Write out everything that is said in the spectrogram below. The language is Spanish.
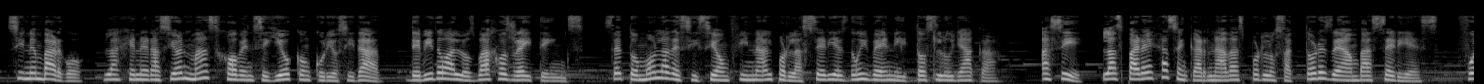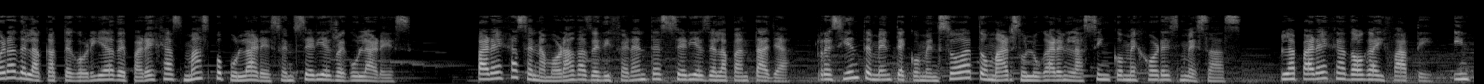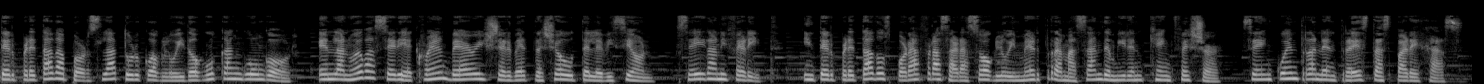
Sin embargo, la generación más joven siguió con curiosidad, debido a los bajos ratings, se tomó la decisión final por las series Dui Ben y Tosluyaka. Así, las parejas encarnadas por los actores de ambas series, fuera de la categoría de parejas más populares en series regulares. Parejas enamoradas de diferentes series de la pantalla, recientemente comenzó a tomar su lugar en las cinco mejores mesas. La pareja Doga y Fati, interpretada por Slaturkoglu y Dogu Kangungor, en la nueva serie Cranberry Sherbet de Show Televisión, Seiran y Ferit, interpretados por Afra Sarasoglu y Mert Ramazan de Miren Kingfisher, se encuentran entre estas parejas.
